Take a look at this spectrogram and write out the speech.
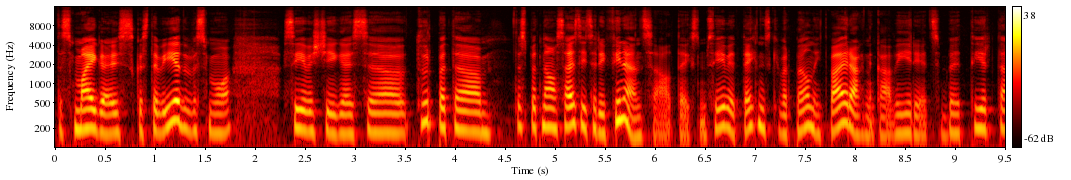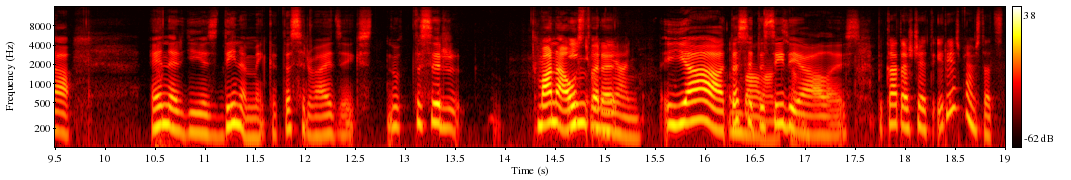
tas maigais, kas tev iedvesmo, sievišķīgais. Uh, turpat Tas pat nav saistīts arī finansiāli. Teiksim, sieviete tehniski var pelnīt vairāk nekā vīrietis, bet ir tā enerģijas dinamika, tas ir vajadzīgs. Nu, tas ir manā uztverē. Jā, tas ir tas ideālais. Bet kā tev šķiet, ir iespējams tāds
